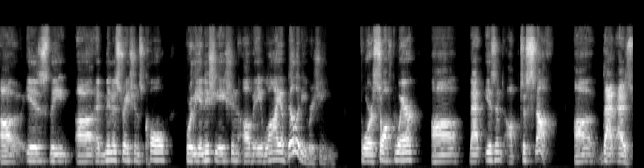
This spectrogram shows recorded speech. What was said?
uh, is the uh, administration's call for the initiation of a liability regime for software uh, that isn't up to snuff. Uh, that, as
